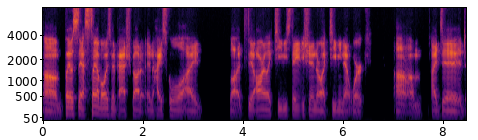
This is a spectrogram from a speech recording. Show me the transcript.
Um, but it was yeah, something I've always been passionate about. In high school, I uh, did our like TV station or like TV network. Um, I did.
